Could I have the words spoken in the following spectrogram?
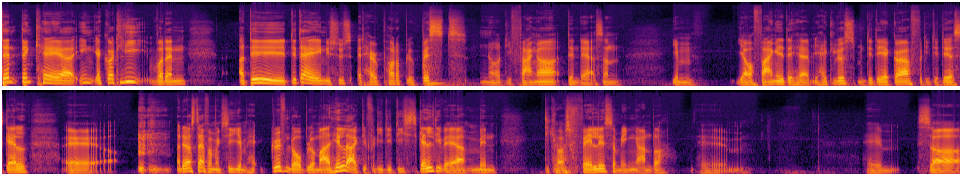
den, den kan jeg, jeg kan godt lide, hvordan... Og det, det der, jeg egentlig synes, at Harry Potter bliver bedst, når de fanger den der sådan... Jamen, jeg var fanget i det her, jeg har ikke lyst, men det er det, jeg gør, fordi det er det, jeg skal. Øh, og det er også derfor, man kan sige, at Gryffindor blev meget heldagtig, fordi det de skal de være, men de kan også falde som ingen andre. Øh, øh, så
